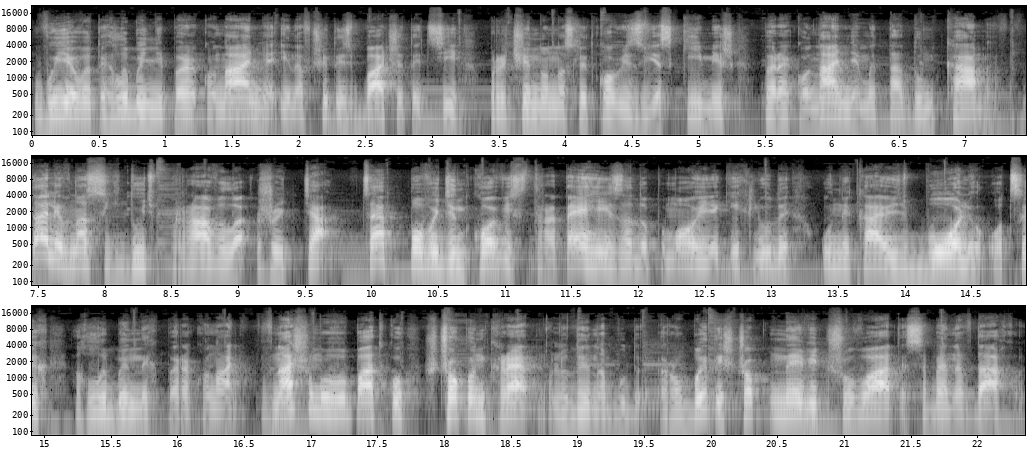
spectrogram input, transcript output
виявити глибинні переконання і навчитись бачити ці причинно-наслідкові зв'язки між переконаннями та думками. Далі в нас йдуть правила життя. Це поведінкові стратегії, за допомогою яких люди уникають болю оцих глибинних переконань. В нашому випадку, що конкретно людина буде робити, щоб не відчувати себе невдахою.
